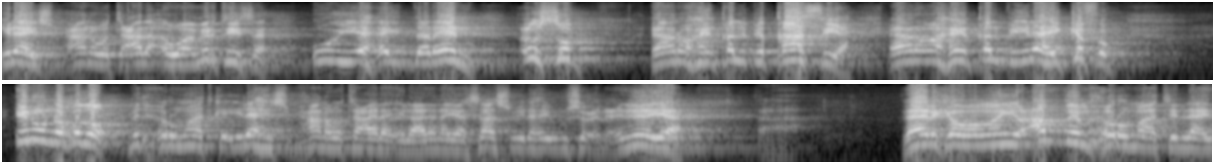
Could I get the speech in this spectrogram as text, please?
إلهي سبحانه وتعالى أوامر تيسا ويا هي درين عصب. يعني أنا وهين قلبي قاسية. يعني أنا وهين قلبي إلهي كفك. إنو نقضو. من حرماتك إلهي سبحانه وتعالى. إلى لنا ساس إلهي وسع العناية ذلك ومن يعظم حرمات الله.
